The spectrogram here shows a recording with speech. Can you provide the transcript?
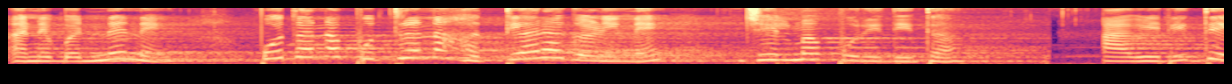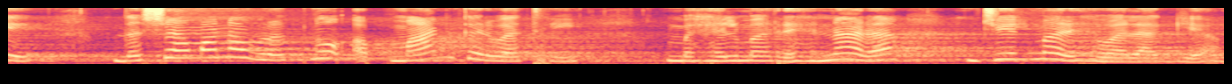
અને બંનેને પોતાના પુત્રના હત્યારા ગણીને જેલમાં પૂરી દીધા. આવી રીતે દશામાના વ્રતનું અપમાન કરવાથી મહેલમાં રહેનારા જેલમાં રહેવા લાગ્યા.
